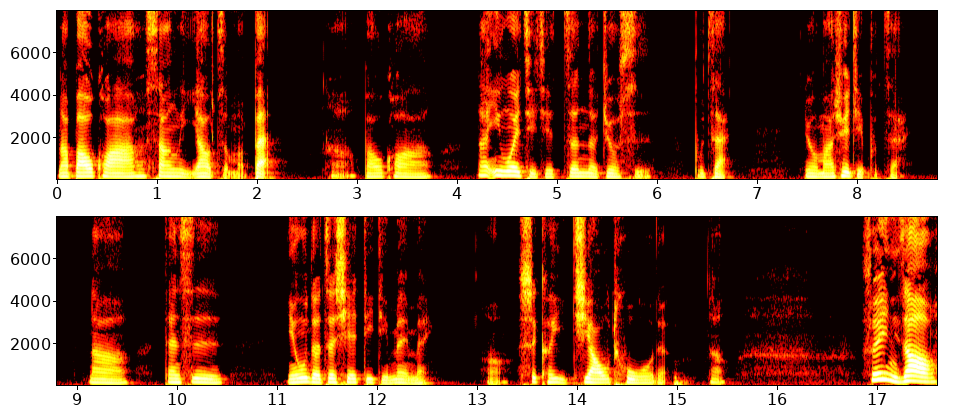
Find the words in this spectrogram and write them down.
那包括丧礼要怎么办啊？包括那因为姐姐真的就是不在，有麻雀姐不在，那但是延误的这些弟弟妹妹啊是可以交托的啊。所以你知道，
